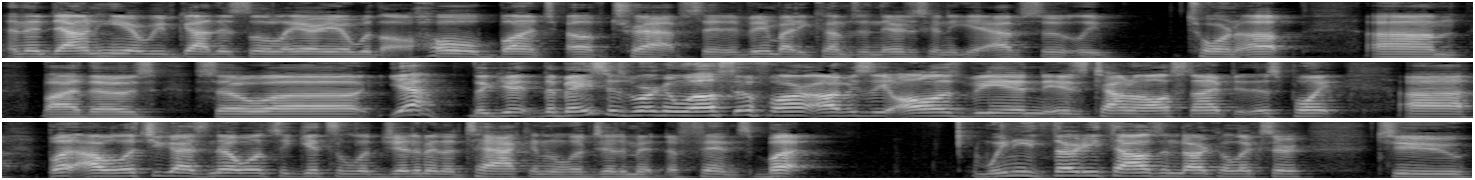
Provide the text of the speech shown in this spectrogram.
And then down here, we've got this little area with a whole bunch of traps that if anybody comes in, they're just going to get absolutely torn up um, by those. So uh, yeah, the the base is working well so far. Obviously, all is being is town hall sniped at this point. Uh, but I will let you guys know once it gets a legitimate attack and a legitimate defense. But we need 30,000 Dark Elixir to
